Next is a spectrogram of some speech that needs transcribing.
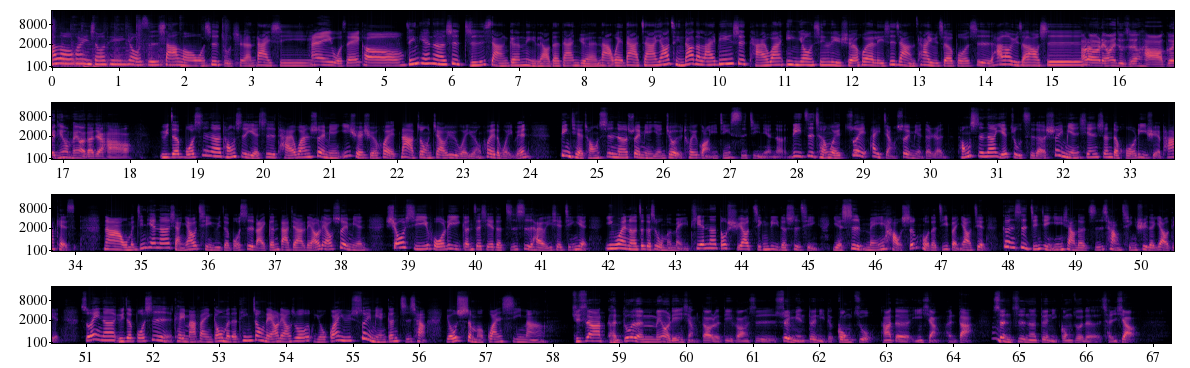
Hello，欢迎收听幼师沙龙，我是主持人黛西。嗨，我是 Echo。今天呢是只想跟你聊的单元，那为大家邀请到的来宾是台湾应用心理学会理事长蔡宇哲博士。Hello，宇哲老师。Hello，两位主持人好，各位听众朋友大家好。宇哲博士呢，同时也是台湾睡眠医学学会大众教育委员会的委员。并且从事呢睡眠研究与推广已经十几年了，立志成为最爱讲睡眠的人。同时呢，也主持了《睡眠先生的活力学》Podcast。那我们今天呢，想邀请宇哲博士来跟大家聊聊睡眠、休息、活力跟这些的知识，还有一些经验。因为呢，这个是我们每天呢都需要经历的事情，也是美好生活的基本要件，更是紧紧影响的职场情绪的要点。所以呢，宇哲博士可以麻烦你跟我们的听众聊聊，说有关于睡眠跟职场有什么关系吗？其实啊，很多人没有联想到的地方是，睡眠对你的工作它的影响很大，甚至呢，对你工作的成效。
